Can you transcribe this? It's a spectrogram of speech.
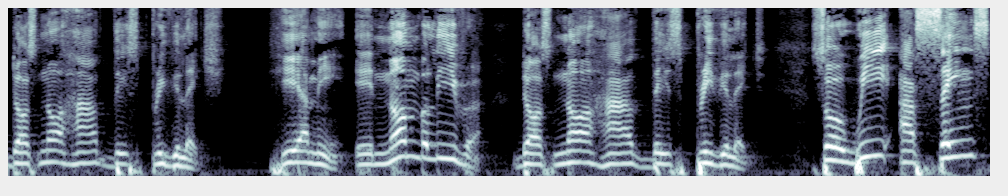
does not have this privilege. Hear me. A non believer does not have this privilege. So we, as saints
